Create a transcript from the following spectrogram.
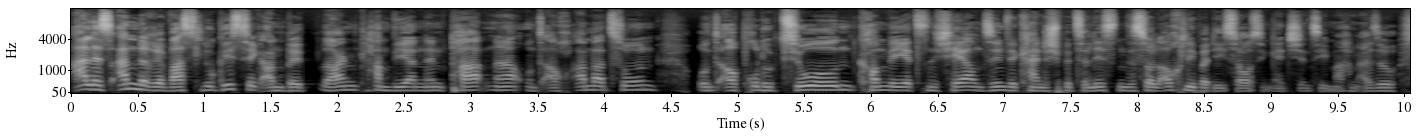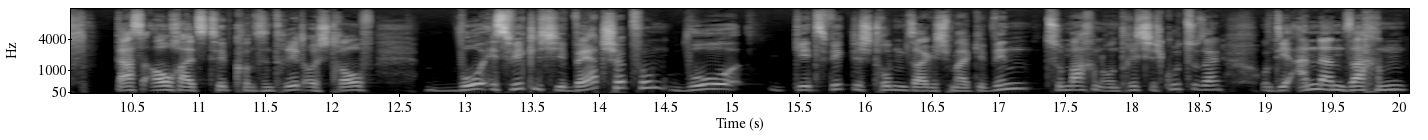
Alles andere, was Logistik anbelangt, haben wir einen Partner und auch Amazon und auch Produktion kommen wir jetzt nicht her und sind wir keine Spezialisten. Das soll auch lieber die Sourcing Agency machen. Also das auch als Tipp, konzentriert euch drauf. Wo ist wirklich die Wertschöpfung? Wo geht's wirklich drum, sage ich mal, Gewinn zu machen und richtig gut zu sein? Und die anderen Sachen,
